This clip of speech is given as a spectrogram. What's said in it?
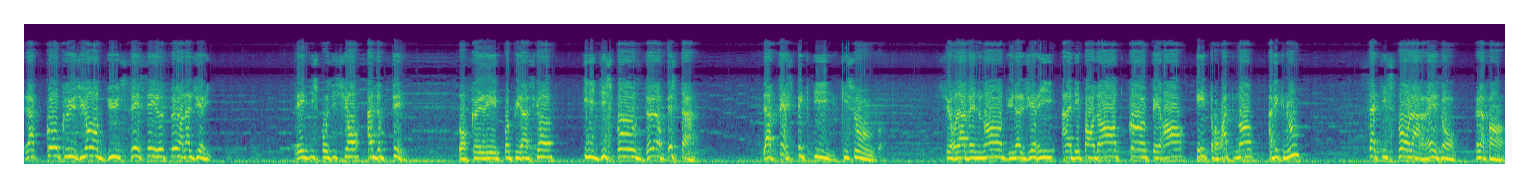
La conclusion du cessez-le-feu en Algérie les dispositions adoptées pour que les populations y disposent de leur destin, la perspective qui s'ouvre sur l'avènement d'une Algérie indépendante coopérant étroitement avec nous satisfont la raison de la France.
